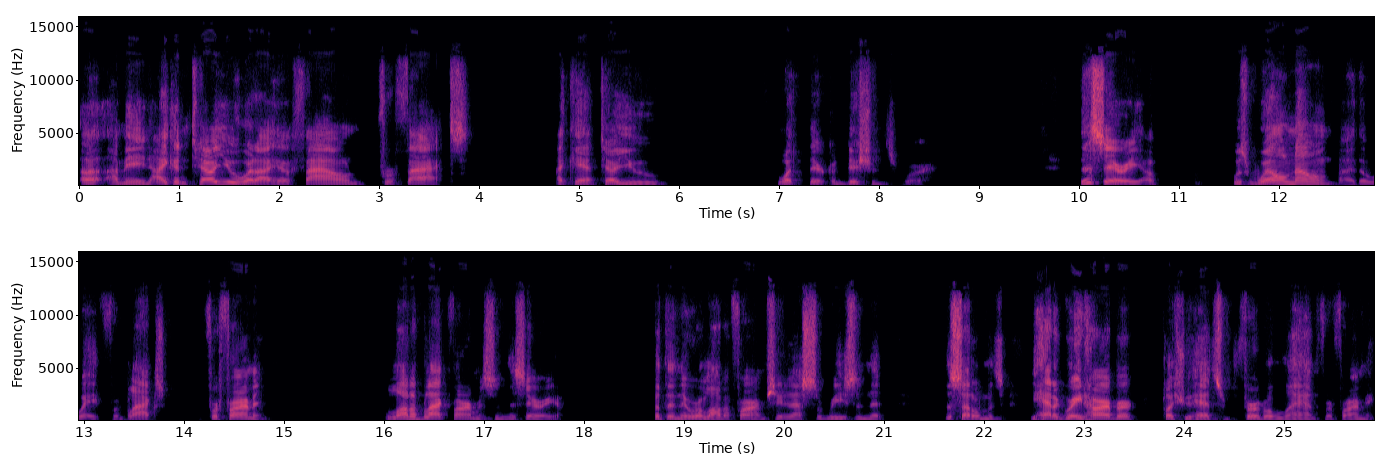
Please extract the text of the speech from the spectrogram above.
uh, I mean, I can tell you what I have found for facts. I can't tell you what their conditions were. This area was well known, by the way, for blacks for farming. A lot of black farmers in this area, but then there were a lot of farms here. That's the reason that the settlements, you had a great harbor, plus you had some fertile land for farming.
